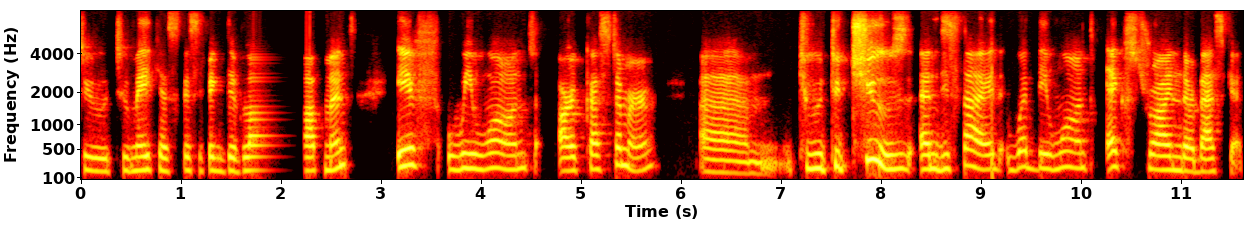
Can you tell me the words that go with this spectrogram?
to, to make a specific development if we want our customer um, to, to choose and decide what they want extra in their basket.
